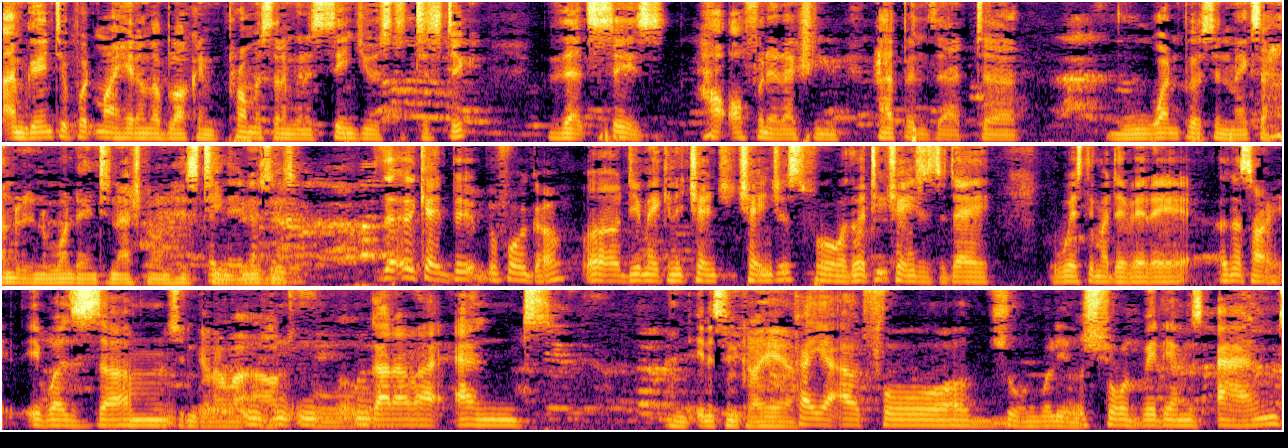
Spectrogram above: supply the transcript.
I'm going to put my head on the block and promise that I'm going to send you a statistic that says how often it actually happens that uh, one person makes a hundred in a one day international and his team loses. The- okay, b- before we go, uh, do you make any change, changes for there were two changes today? Wessly Madhevere, uh, no, sorry, it was um, Ngarava out for Ngarava and and Innocent Kaia. Kaia out for Sean Williams. Sean Williams, and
